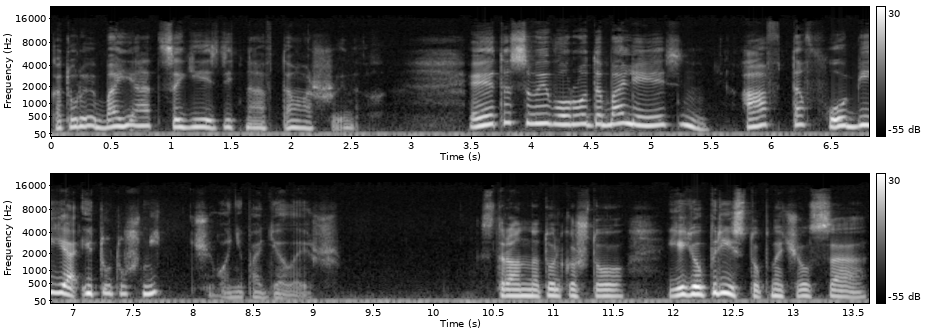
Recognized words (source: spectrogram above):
которые боятся ездить на автомашинах. Это своего рода болезнь, автофобия, и тут уж ничего не поделаешь. Странно только, что ее приступ начался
